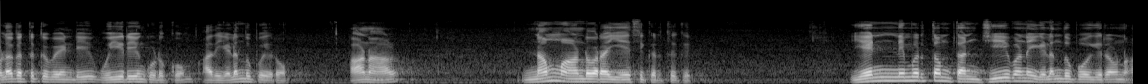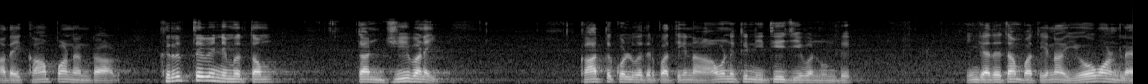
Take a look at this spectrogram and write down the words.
உலகத்துக்கு வேண்டி உயிரையும் கொடுக்கும் அது இழந்து போயிடும் ஆனால் நம் ஆண்டவரை ஏசிக்கிறதுக்கு என் நிமித்தம் தன் ஜீவனை இழந்து போகிறவன் அதை காப்பான் என்றால் கிறித்துவின் நிமித்தம் தன் ஜீவனை காத்துக்கொள்வதற்கு பார்த்தீங்கன்னா அவனுக்கு நித்திய ஜீவன் உண்டு. இங்கே அது தான் பார்த்தீங்கன்னா யோவானில்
